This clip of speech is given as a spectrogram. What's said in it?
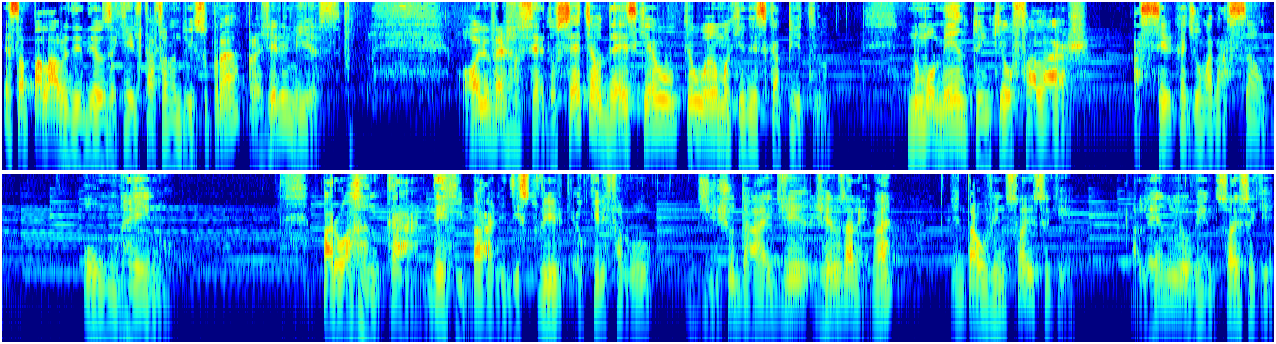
Essa palavra de Deus aqui, ele está falando isso para Jeremias. Olha o verso 7, do 7 ao 10, que é o que eu amo aqui nesse capítulo. No momento em que eu falar acerca de uma nação ou um reino, para o arrancar, derribar e destruir, é o que ele falou de Judá e de Jerusalém, não é? A gente está ouvindo só isso aqui, está lendo e ouvindo só isso aqui.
